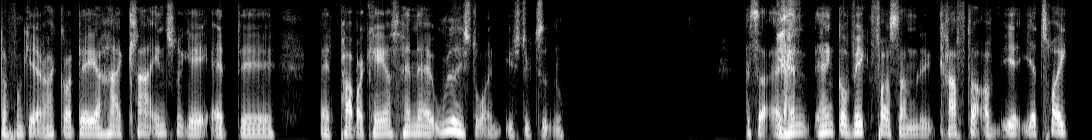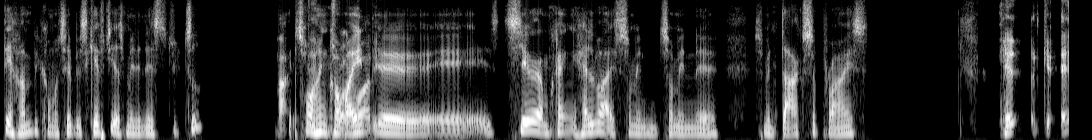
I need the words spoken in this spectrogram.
der fungerer ret godt, det er, at jeg har et klart indtryk af, at, øh, at Papa Chaos, han er ude af historien i et stykke tid nu. Altså, at ja. han, han går væk fra at samle kræfter, og jeg, jeg tror ikke, det er ham, vi kommer til at beskæftige os med det næste stykke tid. Nej, jeg tror, han kommer ind øh, øh, cirka omkring halvvejs som en, som en, øh, som en dark surprise. Kan, kan, øh,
